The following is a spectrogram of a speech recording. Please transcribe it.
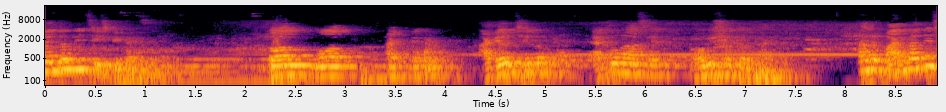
ওই জন্যই সৃষ্টি হয়েছে। দল, মত থাকবে আগেও ছিল, এখনও আছে, ভবিষ্যতেও থাকবে। তাহলে বাংলাদেশ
